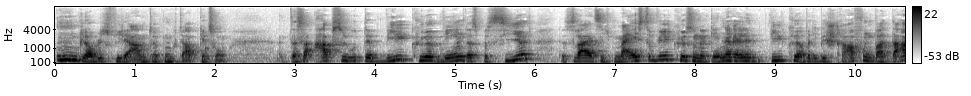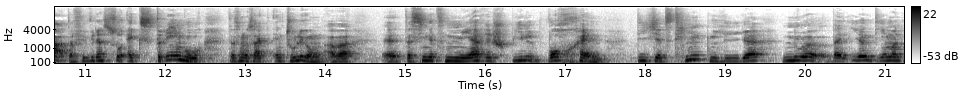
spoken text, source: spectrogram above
unglaublich viele Abenteuerpunkte abgezogen. Das war absolute Willkür, wem das passiert das war jetzt nicht Meisterwillkür, sondern generelle Willkür, aber die Bestrafung war da, dafür wieder so extrem hoch, dass man sagt, Entschuldigung, aber äh, das sind jetzt mehrere Spielwochen, die ich jetzt hinten liege, nur weil irgendjemand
